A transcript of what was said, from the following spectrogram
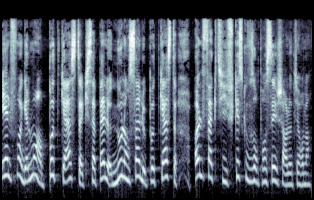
et elles font également un podcast qui s'appelle Nolança, le podcast olfactif. Qu'est-ce que vous en pensez, Charlotte Romain?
